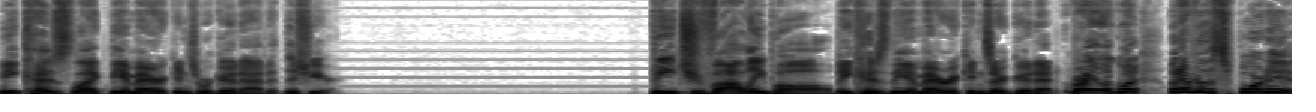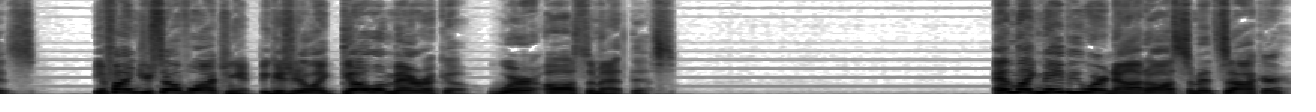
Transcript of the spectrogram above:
because, like, the Americans were good at it this year. Beach volleyball because the Americans are good at it, right? Like, what, whatever the sport is, you find yourself watching it because you're like, go America. We're awesome at this. And, like, maybe we're not awesome at soccer,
